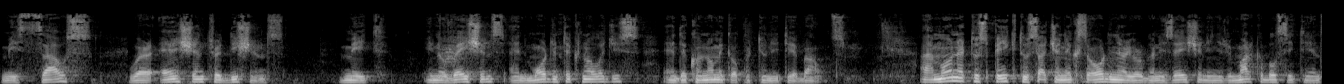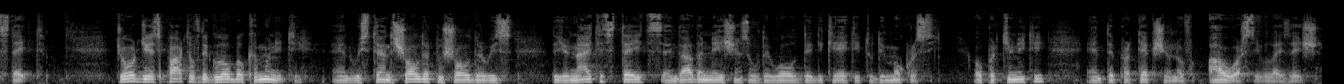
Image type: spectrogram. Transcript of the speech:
meets south, where ancient traditions meet innovations and modern technologies and economic opportunity abounds. I'm honored to speak to such an extraordinary organization in a remarkable city and state. Georgia is part of the global community and we stand shoulder to shoulder with the United States and other nations of the world dedicated to democracy, opportunity, and the protection of our civilization.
